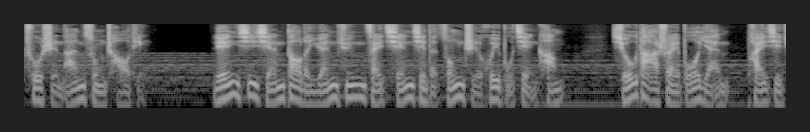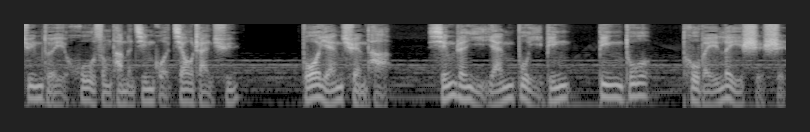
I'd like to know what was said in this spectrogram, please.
出使南宋朝廷。连西贤到了元军在前线的总指挥部建康，求大帅伯颜派些军队护送他们经过交战区。伯颜劝他：“行人以言，不以兵。”兵多，突围累使事。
